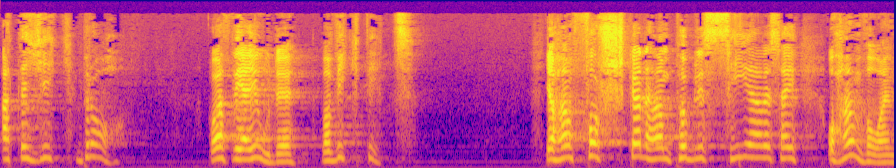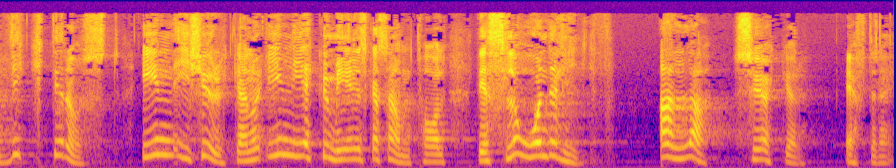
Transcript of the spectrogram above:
att det gick bra och att det jag gjorde var viktigt. Ja, han forskade, han publicerade sig och han var en viktig röst in i kyrkan och in i ekumeniska samtal. Det är slående likt. Alla söker efter dig.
